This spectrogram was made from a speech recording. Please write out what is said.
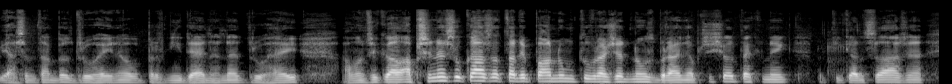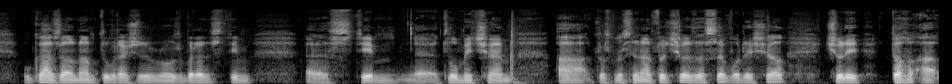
já jsem tam byl druhý nebo první den, hned druhý, a on říkal, a přines ukázat tady pánům tu vražednou zbraň. A přišel technik do té kanceláře, ukázal nám tu vražednou zbraň s tím, eh, s tím tlumičem a to jsme se natočili, zase odešel, čili to, a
